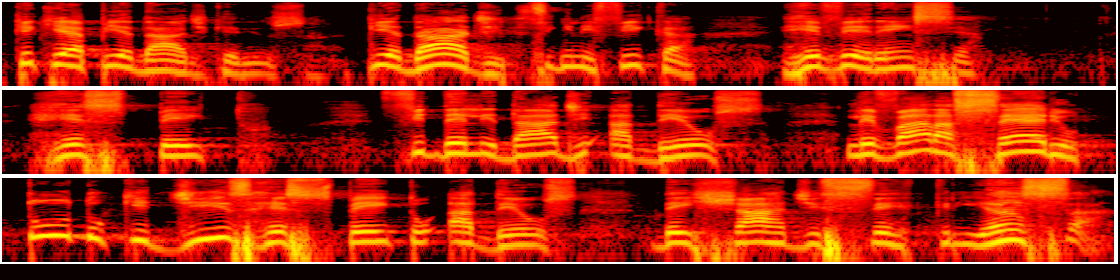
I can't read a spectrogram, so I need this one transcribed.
O que, que é a piedade, queridos? Piedade significa reverência, respeito, fidelidade a Deus, levar a sério tudo que diz respeito a Deus, deixar de ser criança.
